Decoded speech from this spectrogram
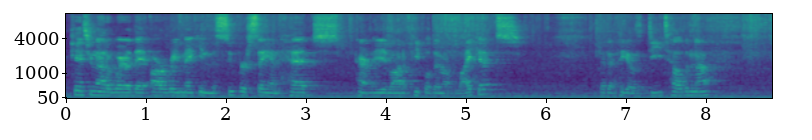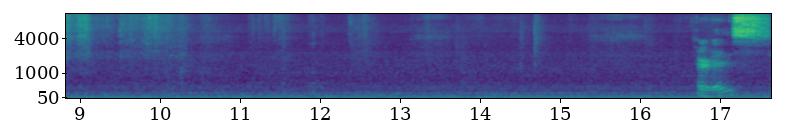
In case you're not aware, they are remaking the Super Saiyan head. Apparently a lot of people don't like it. I didn't think it was detailed enough. There it is.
